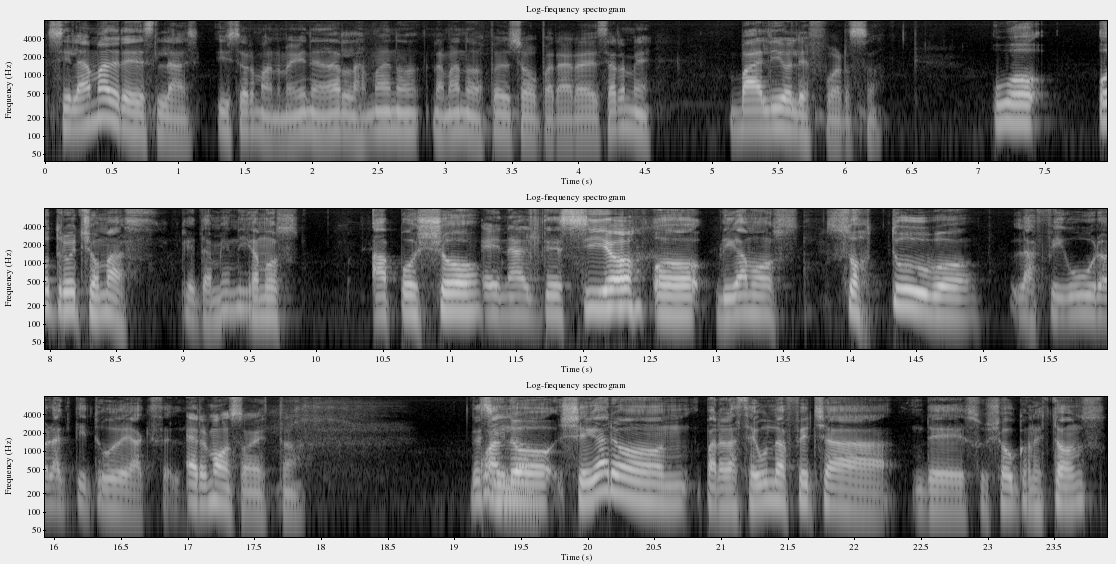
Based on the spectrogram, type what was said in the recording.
si la madre de Slash y su hermano me vienen a dar las manos, la mano después del show para agradecerme, valió el esfuerzo. Hubo otro hecho más que también, digamos, apoyó Enalteció. o, digamos, sostuvo la figura o la actitud de Axel. Hermoso esto. Cuando llegaron para la segunda fecha de su show con Stones,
